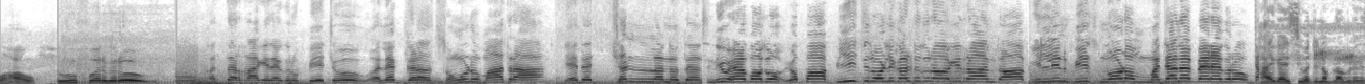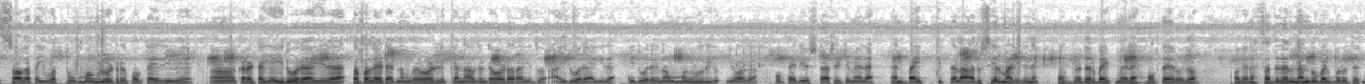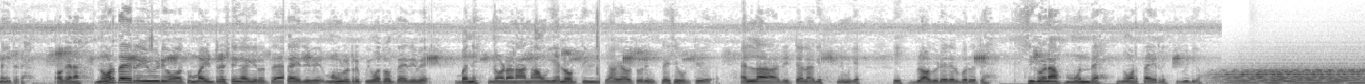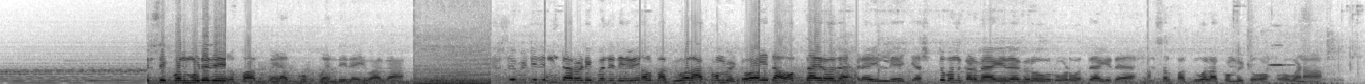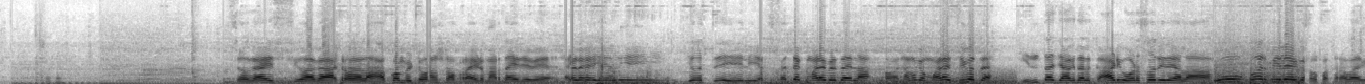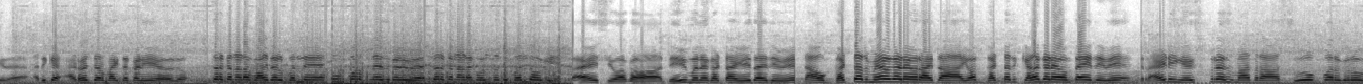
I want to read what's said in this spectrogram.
Wow. Super ಗುರು. ಖತರ್ನಾಗಿದೆ ಗುರು ಬೀಚು. ಅಲೆಗಳ ಸೌಂಡ್ ಮಾತ್ರ. ಎದೆ ಚಲ್ ಅನ್ನುತ್ತೆ ನೀವು ಹೇಳ್ಬೋದು. ಯಪ್ಪ ಬೀಚ್ ನೋಡ್ಲಿಕ್ಕೆ ಅಷ್ಟು ದೂರ ಹೋಗಿದ್ರ ಅಂತ. ಇಲ್ಲಿನ ಬೀಚ್ ನೋಡೋ ಮಜಾನೇ ಬೇರೆ ಗುರು. ಹಾಯ್ ಗೈಸ್ ಇವತ್ತಿನ ಬ್ಲಾಗ್ ವಿಡಿಯೋಗೆ ಸ್ವಾಗತ. ಇವತ್ತು ಮಂಗಳೂರು ಟ್ರಿಪ್ ಹೋಗ್ತಾ ಇದೀವಿ ಕರೆಕ್ಟ್ ಆಗಿ ಐದೂವರೆ ಆಗಿದೆ. ಸ್ವಲ್ಪ ಲೇಟ್ ಆಯ್ತು ನಮ್ಗೆ ಹೊರಡ್ಲಿಕ್ಕೆ. ನಾಲ್ಕು ಗಂಟೆ ಆರ್ಡರ್ ಆಗಿದ್ದು ಐದೂವರೆ ಆಗಿದೆ. ಐದೂವರೆಗೆ ನಾವು ಮಂಗಳೂರಿಗೆ ಇವಾಗ ಹೋಗ್ತಾ ಇದೀವಿ ಸ್ಟಾರ್ ಸಿಟಿ ಮೇಲೆ. ನನ್ನ ಬೈಕ್ ಇತ್ತಲ್ಲ, ಅದು ಸೇಲ್ ಮಾಡಿದ್ದೀನಿ. ಇವಾಗ ಬ್ರದರ್ ಬೈಕ್ ಮೇಲೆ ಹೋಗ್ತಾ ಇರೋದು. ಓಕೆನಾ ಸದ್ಯದಲ್ಲಿ ನಂದು ಬೈಕ್ ಬರುತ್ತೆ ಸ್ನೇಹಿತರೆ. ಓಕೆನಾ ನೋಡ್ತಾ ಇರ್ರಿ ಈ ವಿಡಿಯೋ ತುಂಬ ಇಂಟ್ರೆಸ್ಟಿಂಗ್ ಆಗಿರುತ್ತೆ. ಹೋಗ್ತಾ ಇದೀವಿ, ಮಂಗ್ಳೂರು ಟ್ರಿಪ್ ಇವತ್ತು ಹೋಗ್ತಾ ಇದ್ದೀವಿ ಬನ್ನಿ, ನೋಡೋಣ, ನಾವು ಎಲ್ಲಿ ಹೋಗ್ತೀವಿ, ಯಾವ್ಯಾವ ಟೂರಿಂಗ್ ಪ್ಲೇಸಿಗೆ ಹೋಗ್ತೀವಿ. ಎಲ್ಲ ಡಿಟೇಲ್ ಆಗಿ ನಿಮಗೆ ಈ ಬ್ಲಾಗ್ ವಿಡಿಯೋದಲ್ಲಿ ಬರುತ್ತೆ. ಸಿಗೋಣ ಮುಂದೆ, ನೋಡ್ತಾ ಇರ್ರಿ ವಿಡಿಯೋ ಬಂದ್ ಮುಡಿದಿ ಸ್ವಲ್ಪ ಬೆಳಕು ಬಂದಿದೆ ಇವಾಗ. ಬಿಟ್ಟಿದ್ದೀವಿ. ಕುಮಟಾ ರೋಡಿಗೆ ಬಂದಿದ್ದೀವಿ. ಸ್ವಲ್ಪ ಫ್ಯೂಲ್ ಹಾಕೊಂಡ್ಬಿಟ್ಟು ಈತ ಹೋಗ್ತಾ ಇರೋದೆ. ಅಡೆ ಇಲ್ಲಿ ಜಸ್ಟ್ ಬಂದು ಕಡಿಮೆ ಆಗಿದೆ ಗುರು. ರೋಡ್ ಒದ್ದೆ ಆಗಿದೆ. ಸ್ವಲ್ಪ ಫ್ಯೂಲ್ ಹಾಕೊಂಡ್ಬಿಟ್ಟು ಹೋಗೋಣ. ಸೊ ಗೈಸ್ ಇವಾಗ ಪೆಟ್ರೋಲ್ ಎಲ್ಲ ಹಾಕೊಂಡ್ಬಿಟ್ಟು ನಾನ್ ಸ್ಟಾಪ್ ರೈಡ್ ಮಾಡ್ತಾ ಇದೀವಿ ಎಲ್ಲಿ ಜೊತೆ ಎಲ್ಲಿ ಸದ್ಯಕ್ಕೆ ಮಳೆ ಬೀಳ್ತಾ ಇಲ್ಲ. ನಮಗೆ ಮಳೆ ಸಿಗುತ್ತೆ. ಇಂಥ ಜಾಗದಲ್ಲಿ ಗಾಡಿ ಓಡಿಸೋದಿದೆಯಲ್ಲ? ಸೂಪರ್ ಫೀಲಿಂಗ್ ಸ್ವಲ್ಪ ಖರಾಬ್ ಆಗಿದೆ ಅದಕ್ಕೆ ಅಡ್ವೆಂಚರ್ ಬೈಕ್ ತಕೊಳ್ಳಿ ಹೇಳೋದು. ಉತ್ತರ ಕನ್ನಡ ಭಾಗದಲ್ಲಿ ಬನ್ನಿ. ಸೂಪರ್ ಪ್ಲೇಸ್ಗಳಿವೆ ಉತ್ತರ ಕನ್ನಡಕ್ಕೆ ಒಂದ್ಸತಿ ಬಂದು ಹೋಗಿ. ಗಾಯ್ಸ್ ಇವಾಗ ದೇವಿ ಮನೆ ಘಟ್ಟ ಇಳಿತಾ ಇದೀವಿ ನಾವು ಘಟ್ಟದ ಮೇಲ್ಗಡೆಯವ್ರು ಆಯ್ತಾ? ಇವಾಗ ಘಟ್ಟದ ಕೆಳಗಡೆ ಹೋಗ್ತಾ ಇದೀವಿ ರೈಡಿಂಗ್ ಎಕ್ಸ್ಪ್ರೆಸ್ ಮಾತ್ರ. ಸೂಪರ್ ಗುರು.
